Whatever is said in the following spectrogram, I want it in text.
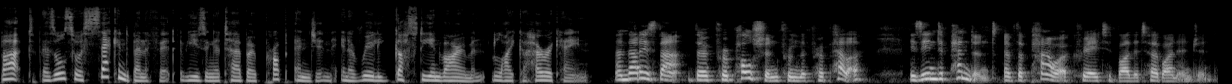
But there's also a second benefit of using a turboprop engine in a really gusty environment like a hurricane. And that is that the propulsion from the propeller is independent of the power created by the turbine engine.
